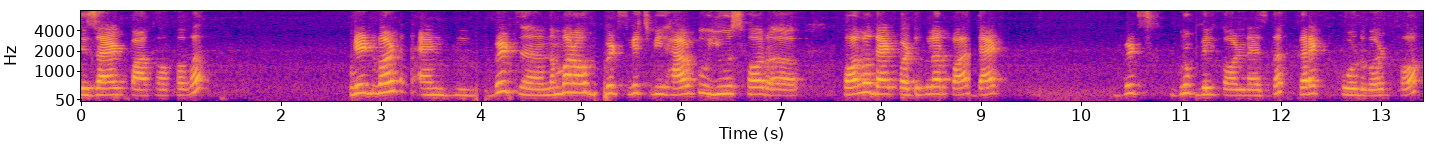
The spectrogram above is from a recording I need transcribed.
desired path of our coded word and bit uh, number of bits which we have to use for uh, follow that particular path that bits group will called as the correct code word for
